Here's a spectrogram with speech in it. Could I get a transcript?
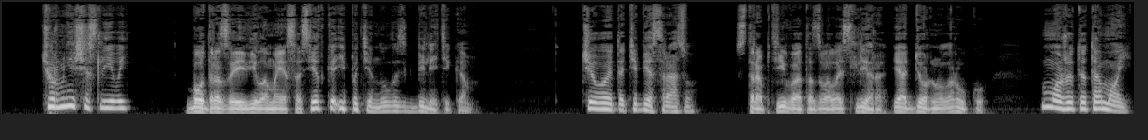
— Чур мне счастливый, — бодро заявила моя соседка и потянулась к билетикам. — Чего это тебе сразу? — строптиво отозвалась Лера и отдернула руку. — Может, это мой.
